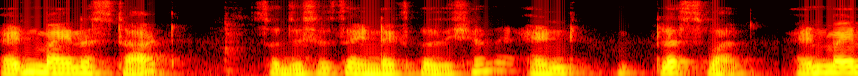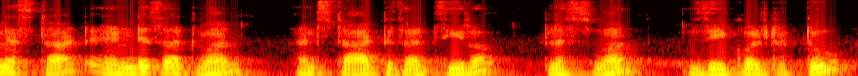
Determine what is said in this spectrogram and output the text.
end minus start. So this is the index position end plus 1. End minus start, end is at 1 and start is at 0 plus 1 is equal to 2.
